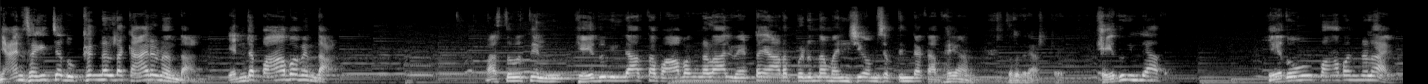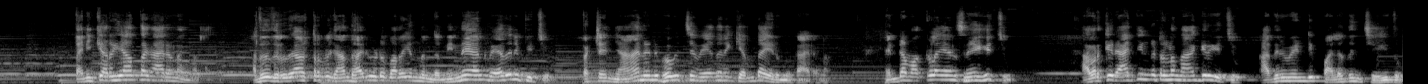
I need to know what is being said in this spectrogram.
ഞാൻ സഹിച്ച ദുഃഖങ്ങളുടെ കാരണം എന്താണ്? എന്റെ പാപം എന്താണ്? വാസ്തവത്തിൽ ഹേതുവില്ലാത്ത പാപങ്ങളാൽ വേട്ടയാടപ്പെടുന്ന മനുഷ്യവംശത്തിന്റെ കഥയാണ് ധൃതരാഷ്ട്രം ഹേതുവില്ലാതെ. ഏതോ പാപങ്ങളാൽ. തനിക്കറിയാത്ത കാരണങ്ങൾ. അത് ധൃതരാഷ്ട്രർ ഗാന്ധാരിയോട് പറയുന്നുണ്ട്. നിന്നെ ഞാൻ വേദനിപ്പിച്ചു. പക്ഷെ ഞാൻ അനുഭവിച്ച വേദനയ്ക്ക് എന്തായിരുന്നു കാരണം? എന്റെ മക്കളെ ഞാൻ സ്നേഹിച്ചു. അവർക്ക് രാജ്യം കിട്ടണമെന്ന് ആഗ്രഹിച്ചു. അതിനുവേണ്ടി പലതും ചെയ്തു.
